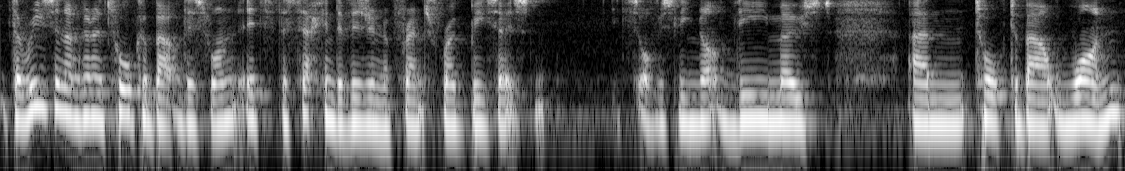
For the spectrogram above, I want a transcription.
the reason I'm going to talk about this one, it's the second division of French rugby, so it's it's obviously not the most um, talked about one,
